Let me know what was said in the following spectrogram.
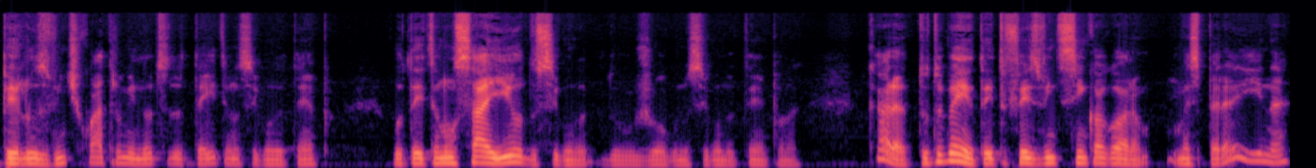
pelos 24 minutos do Tatum no segundo tempo. O Tatum não saiu do segundo do jogo no segundo tempo, né? Cara, tudo bem, o Tatum fez 25 agora, mas espera aí, né?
